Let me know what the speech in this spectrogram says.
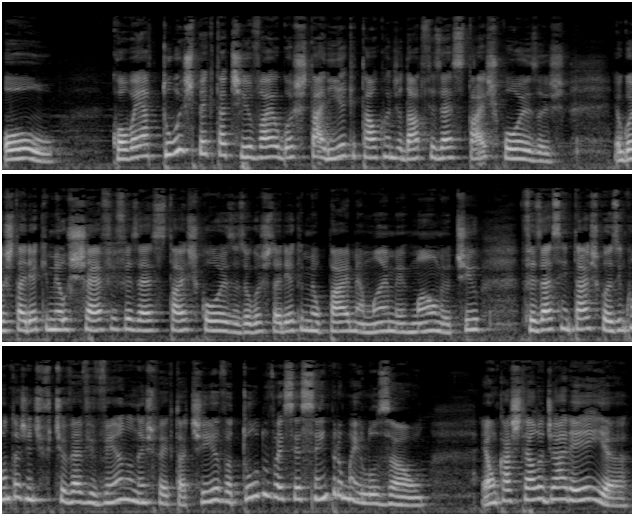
ou Qual é a tua expectativa? Ah, eu gostaria que tal candidato fizesse tais coisas. Eu gostaria que meu chefe fizesse tais coisas. Eu gostaria que meu pai, minha mãe, meu irmão, meu tio fizessem tais coisas. Enquanto a gente estiver vivendo na expectativa, tudo vai ser sempre uma ilusão. É um castelo de areia.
